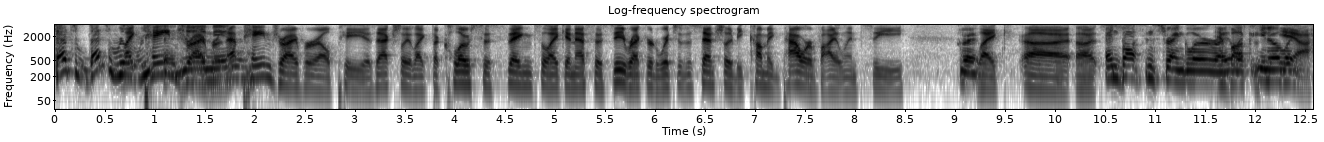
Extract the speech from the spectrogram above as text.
that's that's really like recent. Pain you know I Driver. mean? That Pain Driver LP is actually like the closest thing to like an SSD record, which is essentially becoming power violency, right. like uh, uh, and Boston Strangler, right? and like Boston- you know, like, yeah.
